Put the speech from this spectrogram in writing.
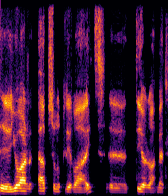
Uh, you are absolutely right, uh, dear Ahmet.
